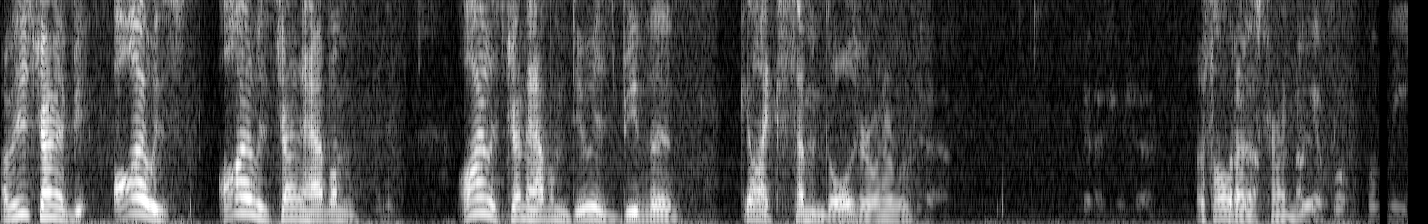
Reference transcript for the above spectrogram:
I was just trying to be. All I was, all I was trying to have them. All I was trying to have them do is be the, get like seven goals or whatever. That's all what I was trying to do. for, for me,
